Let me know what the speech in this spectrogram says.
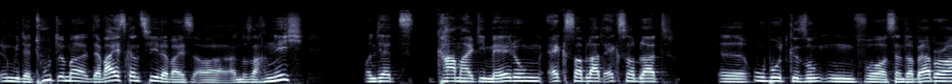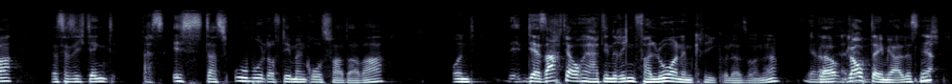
Irgendwie, der tut immer, der weiß ganz viel, der weiß aber andere Sachen nicht. Und jetzt kam halt die Meldung, Extrablatt, Extrablatt, äh, U-Boot gesunken vor Santa Barbara, dass er sich denkt, das ist das U-Boot, auf dem mein Großvater war. Und der sagt ja auch, er hat den Ring verloren im Krieg oder so, ne? Genau. Glaub, glaubt er ihm ja alles nicht. Ja.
